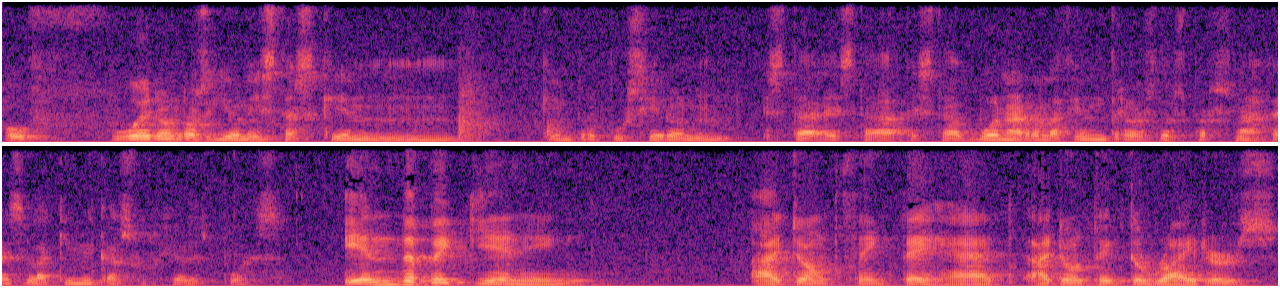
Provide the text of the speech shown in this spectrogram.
o fueron los guionistas quien, quien propusieron esta, esta, esta buena relación entre los dos personajes y la química surgió después. In the beginning, I don't think they had, I don't think the writers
